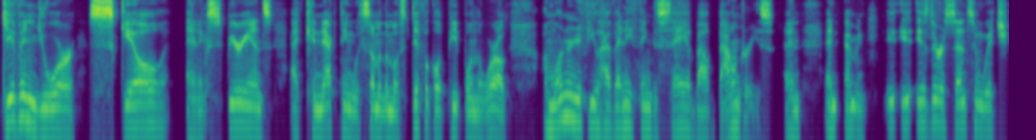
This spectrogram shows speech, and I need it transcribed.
given your skill and experience at connecting with some of the most difficult people in the world, I'm wondering if you have anything to say about boundaries. And, and I mean, is, is there a sense in which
